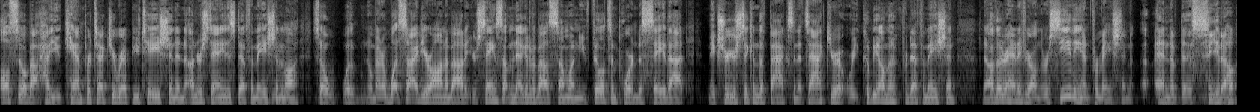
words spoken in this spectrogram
also about how you can protect your reputation and understanding this defamation law. So, no matter what side you're on about it, you're saying something negative about someone, you feel it's important to say that. Make sure you're sticking to the facts and it's accurate, or you could be on the hook for defamation. Now, on the other hand, if you're on the receiving information uh, end of this, you know,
